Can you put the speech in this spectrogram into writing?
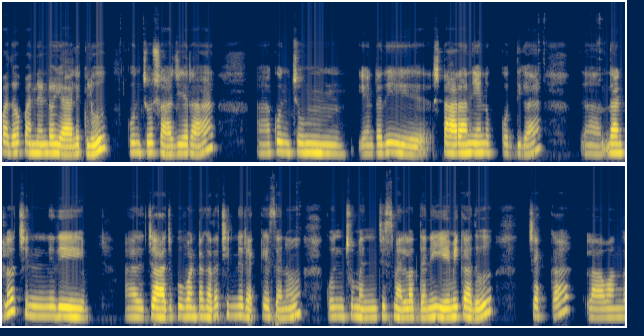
పదో పన్నెండో యాలకులు కొంచెం షాజీరా కొంచెం ఏంటది స్టార్ ఆనియన్ కొద్దిగా దాంట్లో చిన్నది జాజి పువ్వు అంటాం కదా చిన్న రెక్కేసాను. కొంచెం మంచి స్మెల్ వద్దని ఏమీ కాదు. చెక్క లవంగ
